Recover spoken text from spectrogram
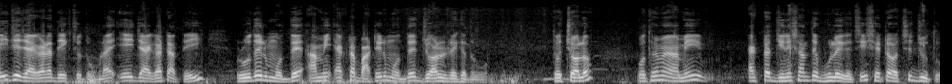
এই যে জায়গাটা দেখছ তোমরা, এই জায়গাটাতেই রোদের মধ্যে আমি একটা বাটির মধ্যে জল রেখে দেবো। তো চলো, প্রথমে আমি একটা জিনিস আনতে ভুলে গেছি, সেটা হচ্ছে জুতো।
